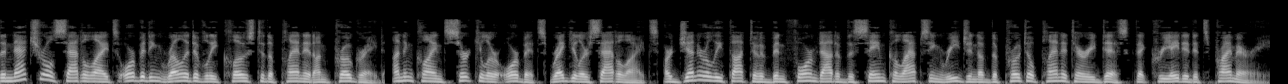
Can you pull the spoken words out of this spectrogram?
The natural satellites orbiting relatively close to the planet on prograde, uninclined circular orbits regular satellites are generally thought to have been formed out of the same collapsing region of the protoplanetary disk that created its primary.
